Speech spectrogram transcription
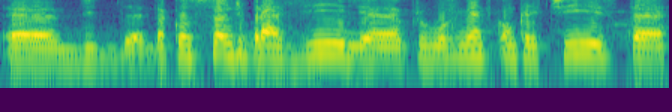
é, de, da construção de Brasília para o movimento concretista.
